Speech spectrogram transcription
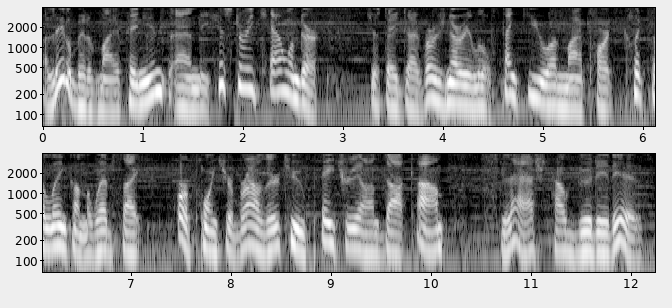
a little bit of my opinions, and the history calendar. Just a diversionary little thank you on my part. Click the link on the website or point your browser to patreon.com slash how good it is.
